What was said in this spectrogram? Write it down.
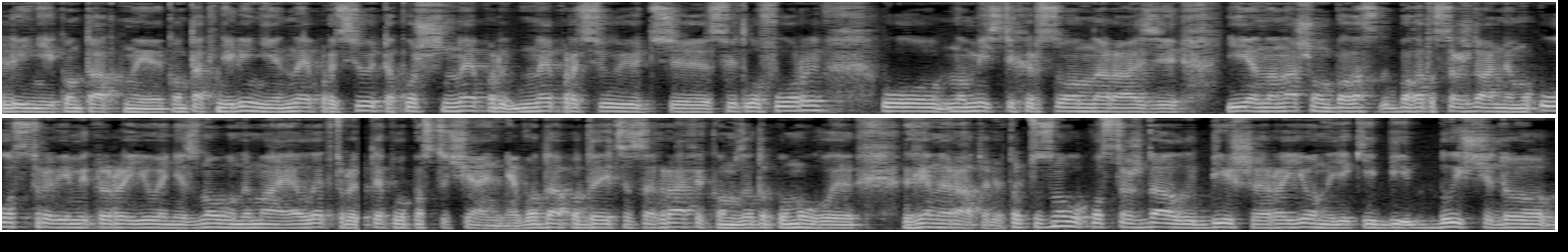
лінії контактні, контактні лінії, не працюють. Також не не працюють світлофори у на місті Херсон наразі. І на нашому бага- багатостраждальному острові мікрорайоні знову немає електро і теплопостачання. Вода подається за графіком за допомогою генераторів. Тобто знову постраждали більше райони, які ближче до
